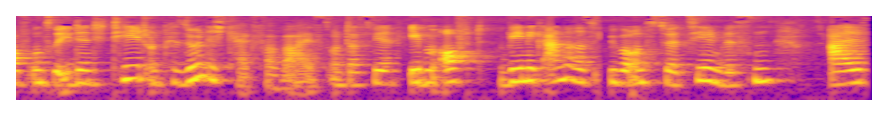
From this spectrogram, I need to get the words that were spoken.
auf unsere Identität und Persönlichkeit verweist und dass wir eben oft wenig anderes über uns zu erzählen wissen, als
